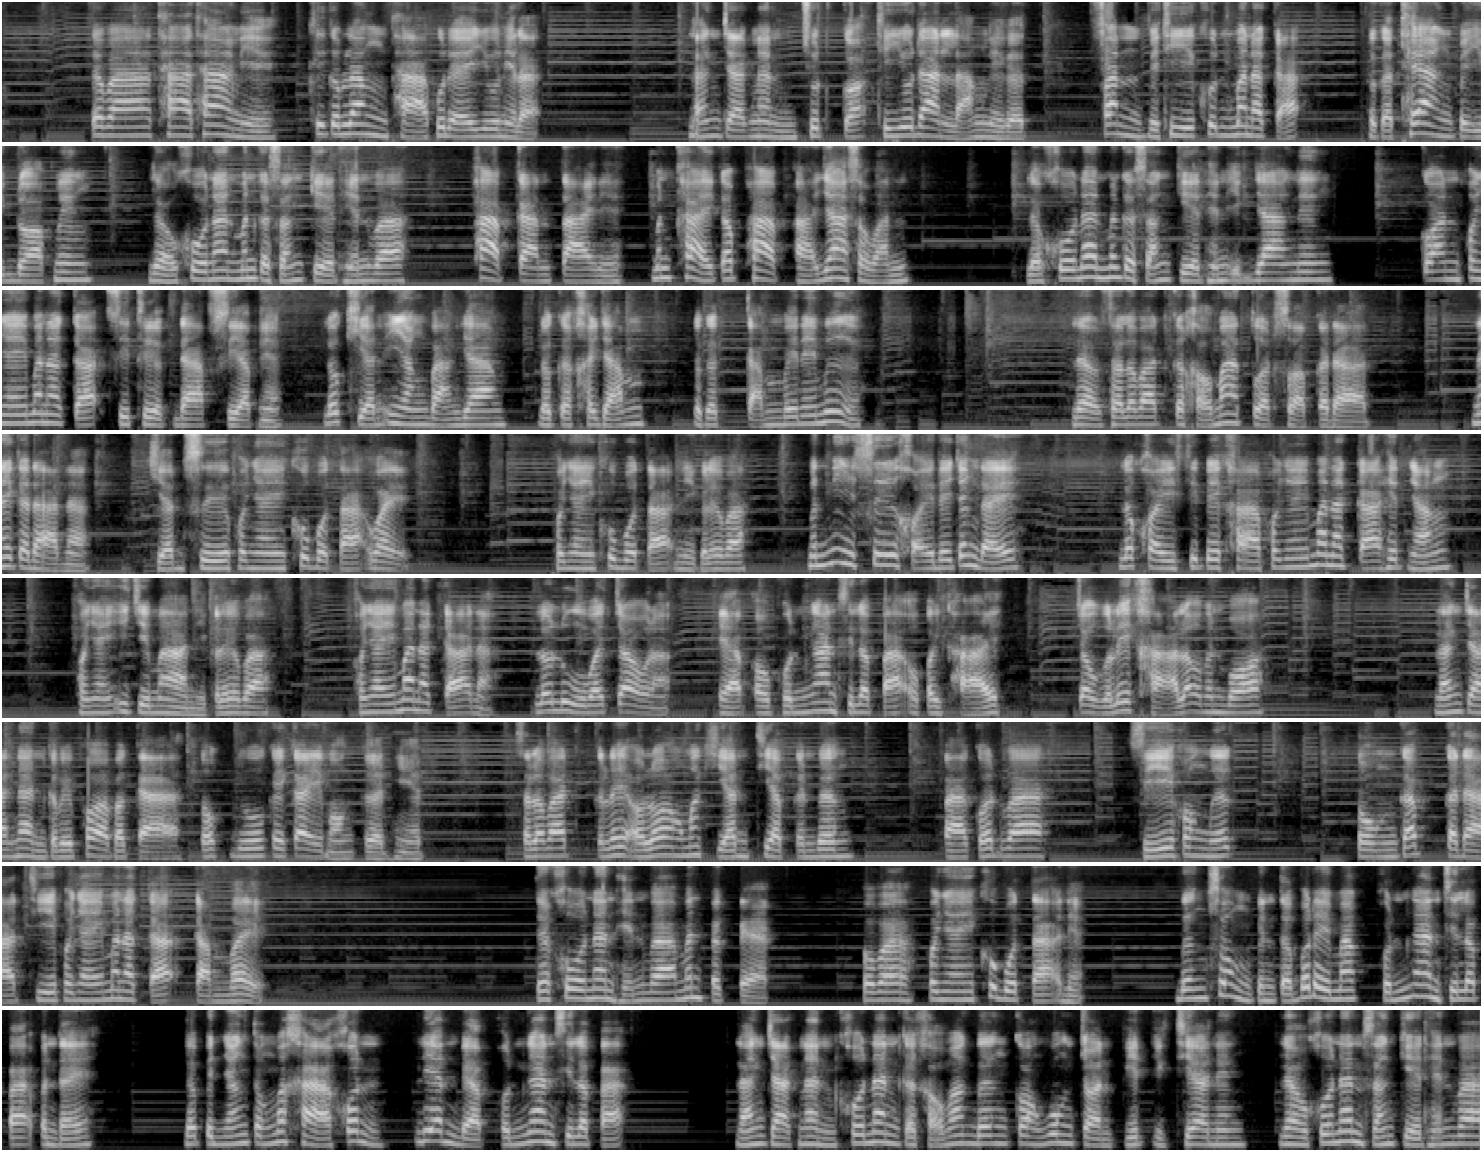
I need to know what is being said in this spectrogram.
แต่ว่าท่าทางนี่คือกำลังถาผู้ใดอยู่นี่แหละ หลังจากนั้นชุดเกาะที่อยู่ด้านหลังนี่ก็ ฟันไปที่คุณมานากะ แล้วก็แท่งไปอีกดอกหนึ่งแล้วโคนั่นมันก็สังเกตเห็นว่า ภาพการตายเนี่ยมันคล้ายกับภาพอาญาสวรรค์ แล้วโคนั่นมันก็สังเกตเห็นอีกอย่างหนึ่งก่อนพ่อใหญ่มนากะสิถือกดาบเสียบเนี่ยแล้วเขียนอีหยังบางอย่าง แล้วก็ขยำแล้วก็กำไว้ในมือ แล้วสารวัตรก็เข้ามาตรวจสอบกระดาษ ในกระดาษน่ะเขียนซื้อพ่อใหญ่คุโบตะไว้พ่อใหญ่คุโบตะนี่ก็เลยว่า มันมีซื้อข่อยได้จังใดแล้วข่อยสิไปฆ่าพ่อใหญ่มานากะเฮ็ดหยังพ่อใหญ่อิจิมานี่ก็เลยว่าพ่อใหญ่มานากะน่ะ แล้วรู้ว่าเจ้าน่ะ แอบเอาผลงานศิลปะเอาไปขาย เจ้าก็เลยขาแล้วมันบอหลังจากนั้นก็ไปพ่อประกาศตกอยู่ใกล้ๆมองเกิดเหตุสารวัตรก็เลยเอาล่องมาเขียนเทียบกันเบิงปรากฏว่า สีของมึก ตรงกับกระดาษที่พ่อใหญ่มานากะกำไว้ แต่โคนั่นเห็นว่ามันแปลกๆ เพราะว่าพ่อใหญ่คุโบตะเนี่ย เบิ่งส่งเป็นแต่บ่ได้มักผลงานศิลปะปานใดแล้วเป็นยังต้องมาขาคนเลียนแบบผลงานศิลปะ หลังจากนั้นโคนั่นก็เขามาเบิ่งกล้องวงจรปิดอีกเทียหนึ่งแล้วโคนั่นสังเกตเห็นว่า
